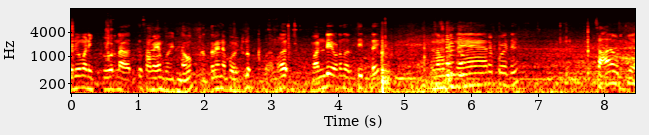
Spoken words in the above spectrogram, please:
ഒരു മണിക്കൂറിനകത്ത് സമയം പോയിട്ടുണ്ടാവും. അത്ര തന്നെ പോയിട്ടുള്ളൂ. നമ്മൾ വണ്ടി അവിടെ നിർത്തിയിട്ട് നമുക്ക് നേരെ പോയിട്ട് ചായ കുടിക്കുക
